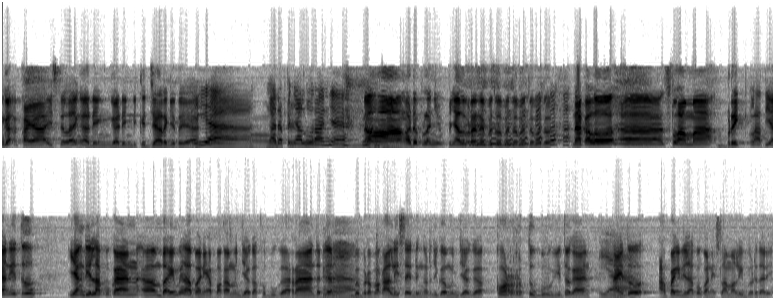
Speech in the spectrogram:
nggak kayak istilahnya nggak ada yang nggak ada yang dikejar gitu ya? Iya. Nggak oh, ada okay. penyalurannya. Nah nggak ada penyalurannya. Betul betul betul betul nah kalau uh, selama break latihan itu yang dilakukan uh, Mbak Emil apa nih? Apakah menjaga kebugaran? Tadi kan uh. beberapa kali saya dengar juga menjaga core tubuh gitu kan. Yeah. Nah itu apa yang dilakukan nih selama libur tadi?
